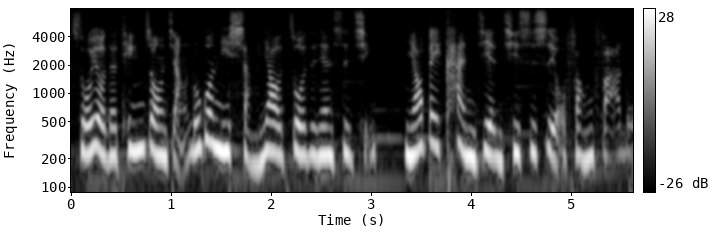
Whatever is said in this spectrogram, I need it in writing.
所有的听众讲，如果你想要做这件事情，你要被看见，其实是有方法的，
